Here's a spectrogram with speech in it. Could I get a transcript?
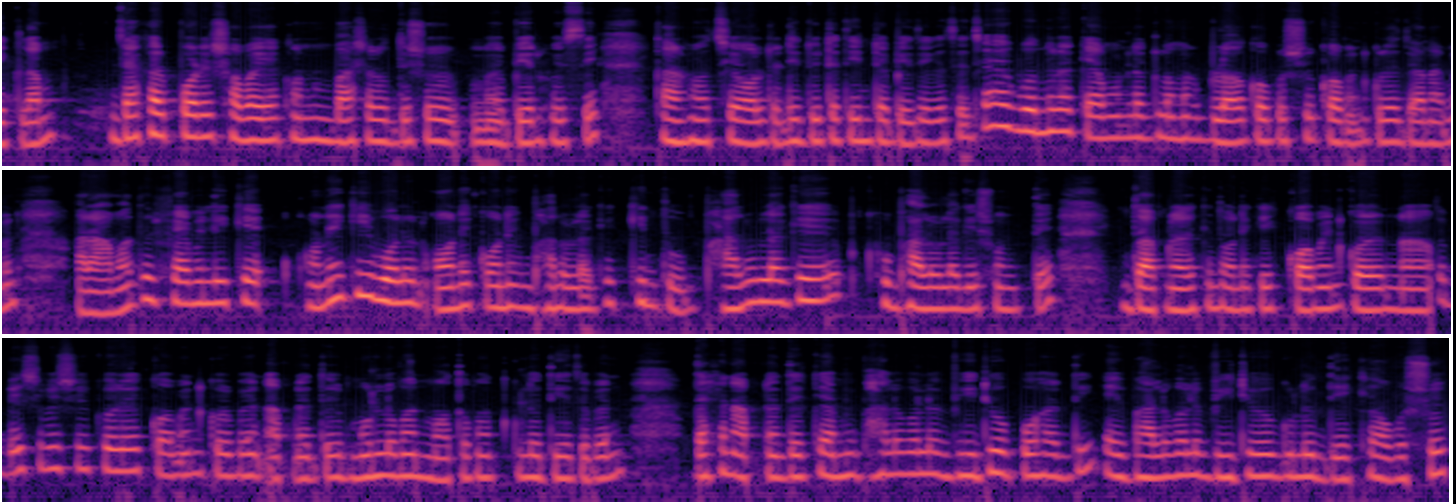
দেখলাম দেখার পরে সবাই এখন বাসার উদ্দেশ্য বের হয়েছে। কারণ হচ্ছে অলরেডি দুইটা, তিনটা বেজে গেছে। যাই হোক বন্ধুরা, কেমন লাগল আমার ব্লগ অবশ্যই কমেন্ট করে জানাবেন। আর আমাদের ফ্যামিলিকে অনেকেই বলেন অনেক অনেক ভালো লাগে। কিন্তু ভালো লাগে, খুব ভালো লাগে শুনতে। কিন্তু আপনারা কিন্তু অনেকে কমেন্ট করেন না। তো বেশি বেশি করে কমেন্ট করবেন, আপনাদের মূল্যবান মতামতগুলো দিয়ে যাবেন। দেখেন আপনাদেরকে আমি ভালো ভালো ভিডিও উপহার দিই। এই ভালো ভালো ভিডিওগুলো দেখে অবশ্যই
